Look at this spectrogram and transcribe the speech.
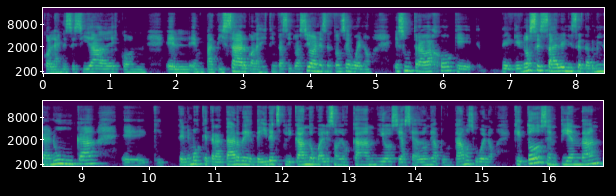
con las necesidades, con el empatizar con las distintas situaciones. Entonces, bueno, es un trabajo que de que no se sale ni se termina nunca, eh, que tenemos que tratar de, ir explicando cuáles son los cambios y hacia dónde apuntamos y bueno, que todos entiendan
